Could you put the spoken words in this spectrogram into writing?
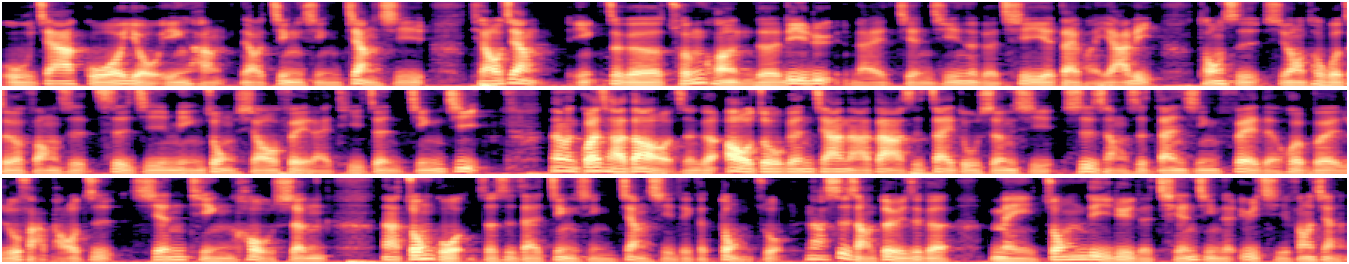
五家国有银行要进行降息，调降这个存款的利率，来减轻那个企业贷款压力，同时希望透过这个方式刺激民众消费，来提振经济。那么观察到整个澳洲跟加拿大是再度升息，市场是担心 Fed 会不会如法炮制，先停后升。那中国则是在进行降息的一个动作。那市场对于这个美中利率的前景的预期方向，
